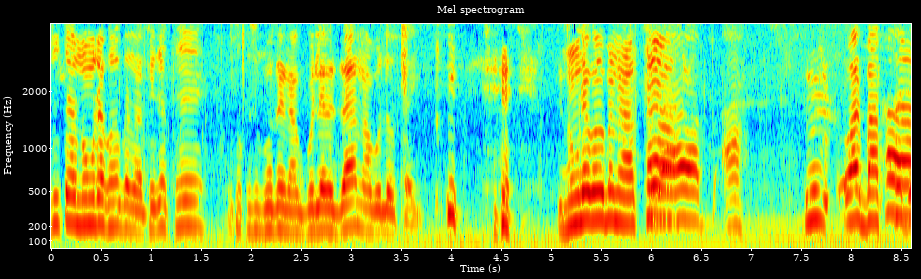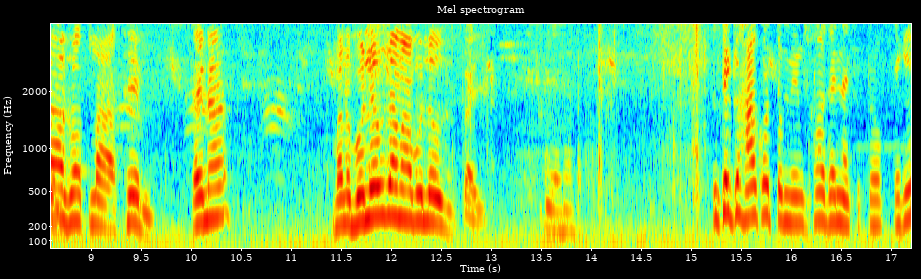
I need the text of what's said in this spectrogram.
জুতা নোংরা করবে না ঠিক আছে? তো কিছু বোঝে না বলে যা না বলেও তাই। নোংরা করবে না আচ্ছা? তুমি ওর বাচ্চা রত্না সেম তাই না? মানে বলেও যা না বলেও তাই। থেকে হা করতো মেম? খাওয়া যায় নাকি তো থেকে?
